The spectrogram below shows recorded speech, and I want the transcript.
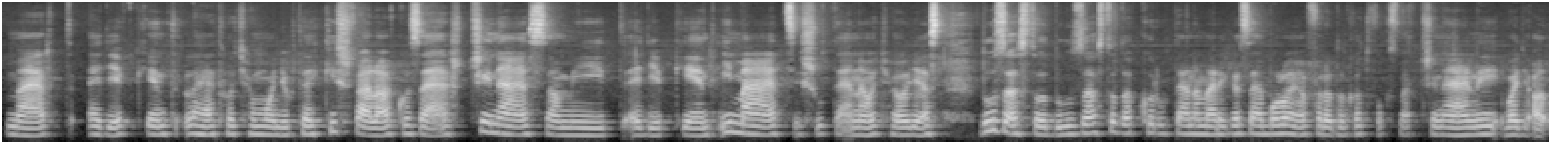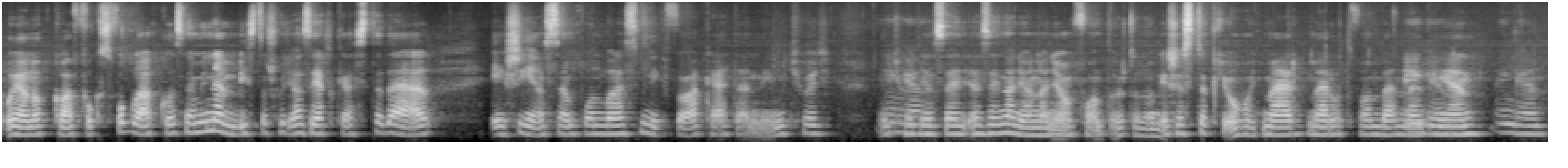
Mert egyébként lehet, hogyha mondjuk te egy kis vállalkozást csinálsz, amit egyébként imádsz, és utána, hogyha hogy ezt duzzasztod, duzzasztod, akkor utána már igazából olyan feladatokat fogsz megcsinálni, vagy olyanokkal fogsz foglalkozni, ami nem biztos, hogy azért kezdted el, és ilyen szempontból ezt mindig fel kell tenni. Úgyhogy Úgyhogy ez egy, ez egy nagyon-nagyon fontos dolog, és ez tök jó, hogy már, már ott van benned igen, ilyen Igen,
